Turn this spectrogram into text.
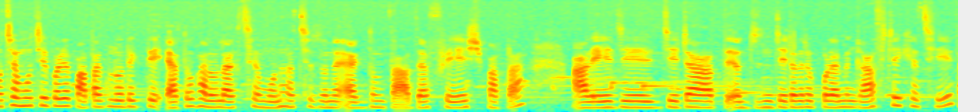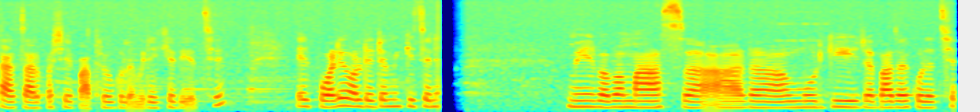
মোছামুছির পরে পাতাগুলো দেখতে এত ভালো লাগছে, মনে হচ্ছে যেন একদম তাজা ফ্রেশ পাতা। আর এই যে যেটা, যেটাদের উপর আমি গাছ রেখেছি, তার চারপাশে পাথরগুলো আমি রেখে দিয়েছি। এরপরে অলরেডি আমি কিচেনে মেয়ের বাবা মাছ আর মুরগির বাজার করেছে।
